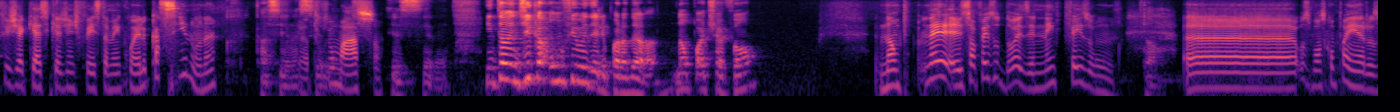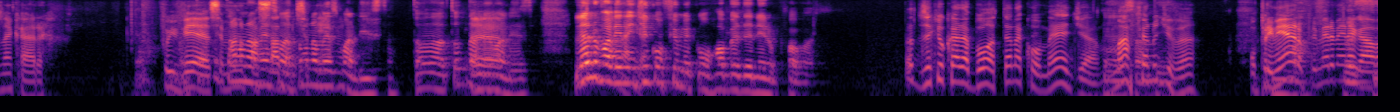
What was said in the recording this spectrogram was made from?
FGCast que a gente fez também com ele, o Cassino, né? Cassino, é excelente. filmaço. Excelente. Então, indica um filme dele para dela. Não pode chefão. Não, né, ele só fez o dois, ele nem fez o um. Então. Uh, os bons companheiros, né, cara? Fui ver semana passada. Estamos na mesma lista. Estamos tudo na é. mesma lista. Leandro Valena, indica um filme com Robert De Niro, por favor. Pra dizer que o cara é bom até na comédia, é, Máfia no Divã. O primeiro? O primeiro é bem legal.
